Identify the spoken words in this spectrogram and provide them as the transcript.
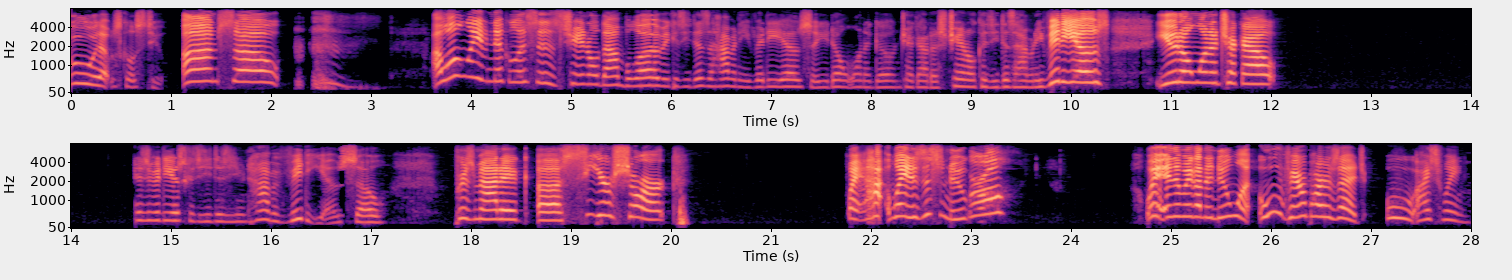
Ooh, that was close too. Um, so I won't leave Nicholas's channel down below because he doesn't have any videos. So you don't want to go and check out his channel because he doesn't have any videos. You don't want to check out his videos because he doesn't even have a video. So prismatic, uh, seer shark. Wait, wait, is this a new girl? Wait, and then we got a new one. Ooh, Vampire's Edge. Ooh, Ice Wing.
